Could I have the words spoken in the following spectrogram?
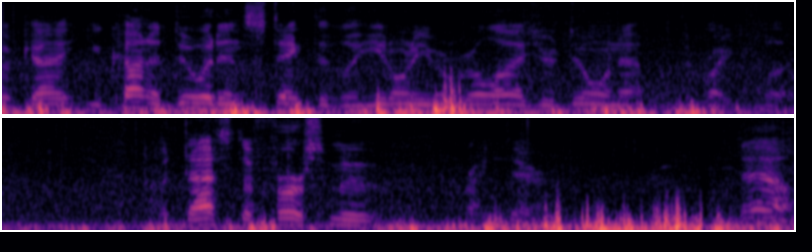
Okay? You kind of do it instinctively. You don't even realize you're doing that with the right foot. But that's the first move right there. Now,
